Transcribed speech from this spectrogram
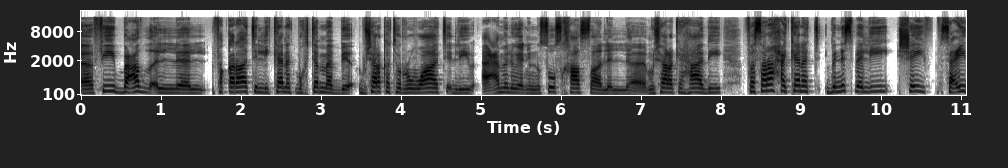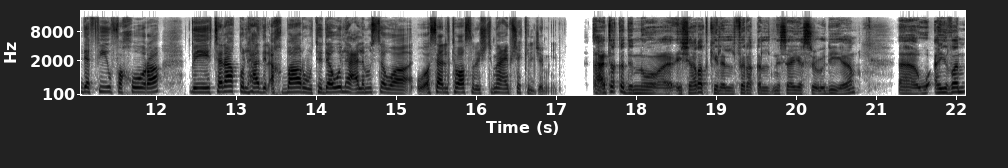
آه، في بعض ال- الفقرات اللي كانت مهتمة بمشاركة الرواه اللي عملوا يعني نصوص خاصة للمشاركة هذه. فصراحة كانت بالنسبة لي شيء سعيدة فيه وفخورة بتناقل هذه الأخبار وتداولها على مستوى وسائل التواصل الاجتماعي بشكل جميل. أعتقد إنه إشارتك إلى الفرق النسائية السعودية وأيضا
